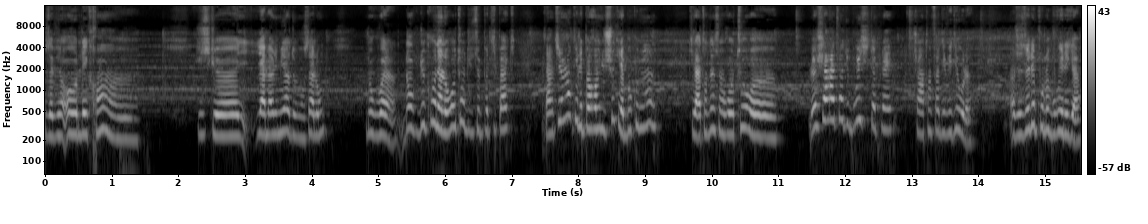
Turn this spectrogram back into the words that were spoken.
Vous avez en haut de l'écran. Euh, jusque la ma lumière de mon salon. Donc voilà. Donc du coup, on a le retour de ce petit pack. C'est un petit moment qu'il est pas revenu. Je sais qu'il y a beaucoup de monde qui attendait son retour. Euh... Le chat, arrête de faire du bruit, s'il te plaît. Je suis en train de faire des vidéos là. Ah, désolé pour le bruit, les gars.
